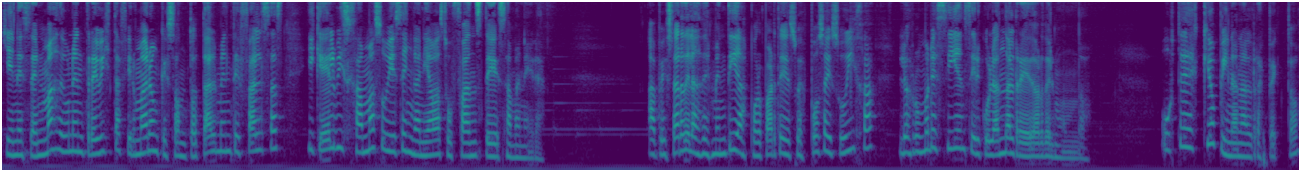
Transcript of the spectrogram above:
quienes en más de una entrevista afirmaron que son totalmente falsas y que Elvis jamás hubiese engañado a sus fans de esa manera. A pesar de las desmentidas por parte de su esposa y su hija, los rumores siguen circulando alrededor del mundo. ¿Ustedes qué opinan al respecto?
